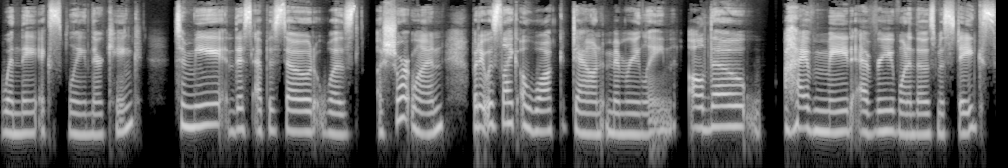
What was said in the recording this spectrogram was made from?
when they explain their kink. To me, this episode was a short one, but it was like a walk down memory lane. Although I have made every one of those mistakes,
